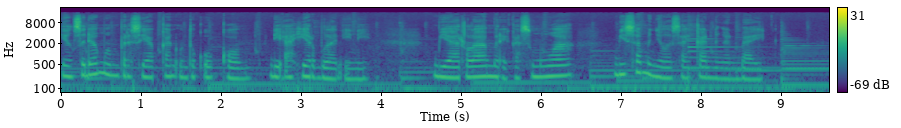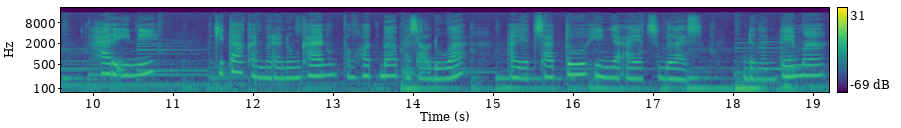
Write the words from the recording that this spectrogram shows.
yang sedang mempersiapkan untuk UKOM di akhir bulan ini. Biarlah mereka semua bisa menyelesaikan dengan baik. Hari ini kita akan merenungkan pengkhotbah pasal 2 ayat 1 hingga ayat 11 dengan tema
